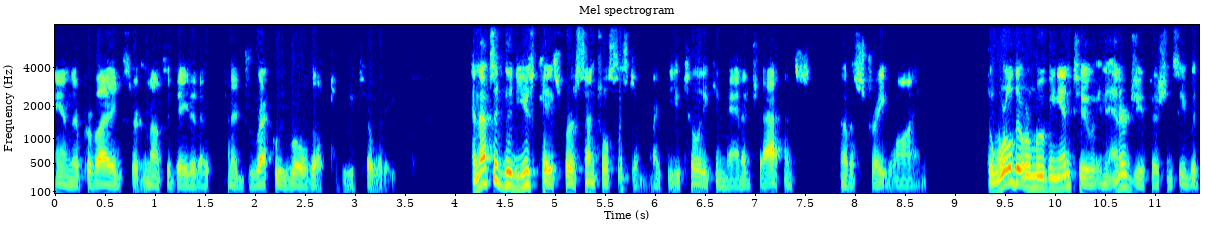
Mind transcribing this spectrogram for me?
and they're providing certain amounts of data that kind of directly rolls up to the utility. And that's a good use case for a central system, right? The utility can manage that, and it's kind of a straight line. The world that we're moving into in energy efficiency, but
